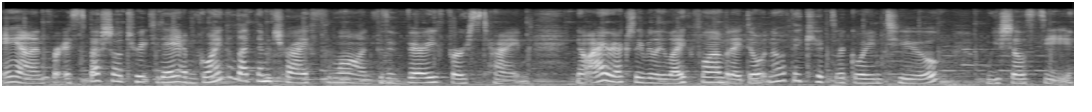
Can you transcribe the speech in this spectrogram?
And for a special treat today, I'm going to let them try flan for the very first time. Now I actually really like flan, but I don't know if the kids are going to. We shall see.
